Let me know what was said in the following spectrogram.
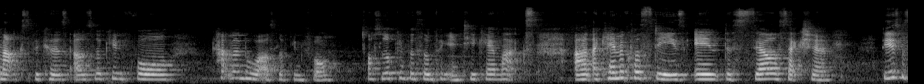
maxx because i was looking for can't remember what i was looking for. I was looking for something in tk maxx. And i came across these in the sale section these were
